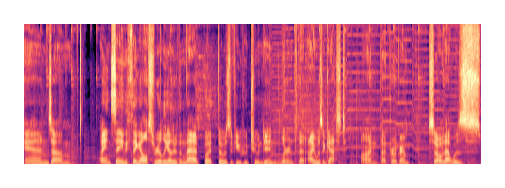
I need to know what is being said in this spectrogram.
And um, I didn't say anything else really other than that, but those of you who tuned in learned that I was a guest on that program. So that was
